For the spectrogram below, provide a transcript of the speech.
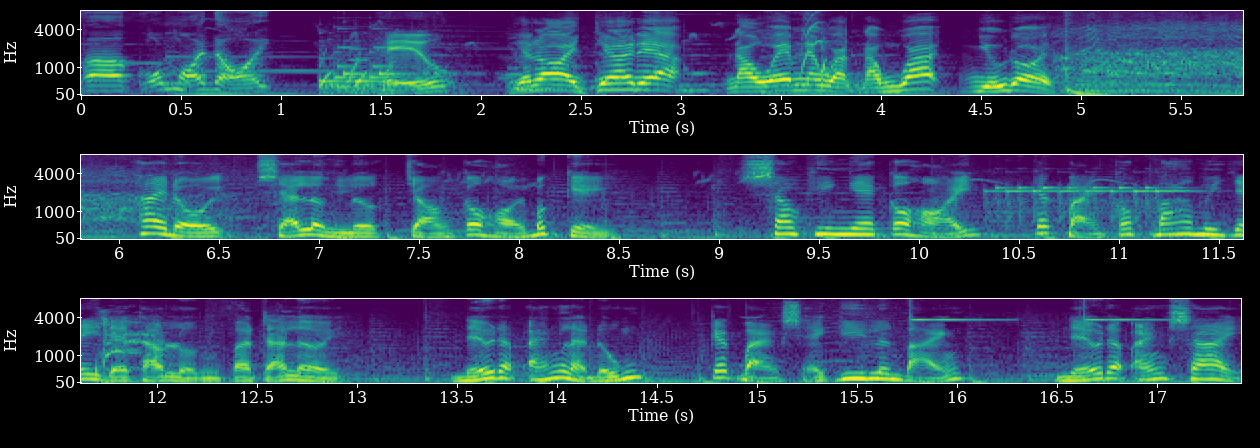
ờ, của mỗi đội. hiểu Dạ rồi chơi đi ạ Đầu em đang hoạt động quá Dữ rồi Hai đội sẽ lần lượt chọn câu hỏi bất kỳ. Sau khi nghe câu hỏi, các bạn có 30 giây để thảo luận và trả lời. Nếu đáp án là đúng, các bạn sẽ ghi lên bảng. Nếu đáp án sai,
